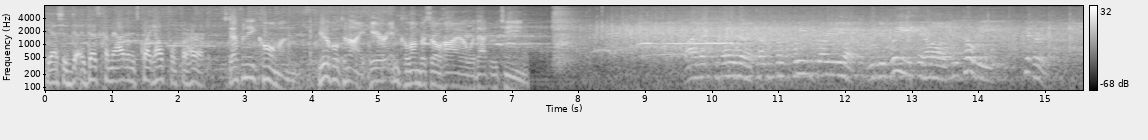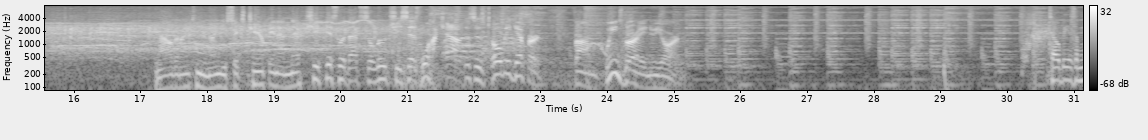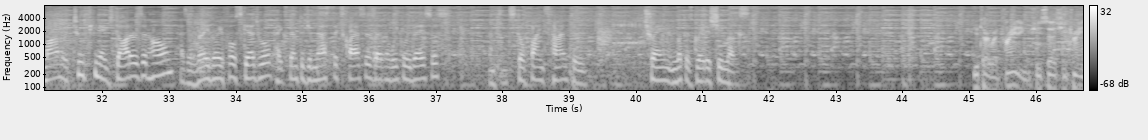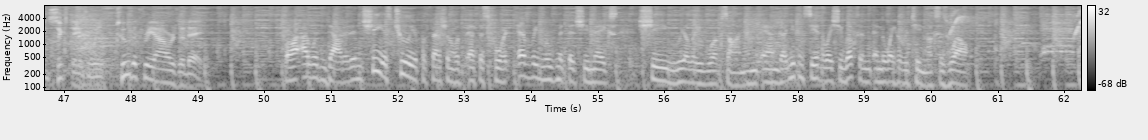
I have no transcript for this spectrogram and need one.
Yes, it, it does come out and it's quite helpful for her. Stephanie Kuhlmann, Beautiful tonight here in Columbus, Ohio with that routine. Our next competitor comes from Queensbury, New York. Would you please say hello to Toby Gifford? Now the 1996 champion, and there she is with that salute. She says, watch out, this is Toby Gifford from Queensbury, New York. Toby is a mom with two teenage daughters at home, has a very, very full schedule, takes them to gymnastics classes on a weekly basis, and still finds time to train and look as great as she looks. You talk about training. She says she trains six days a week, two to three hours a day. Well, I, wouldn't doubt it. And she is truly a professional at the sport. Every movement that she makes, she really works on. And, and uh, you can see it in the way she looks and, and the way her routine looks as well.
